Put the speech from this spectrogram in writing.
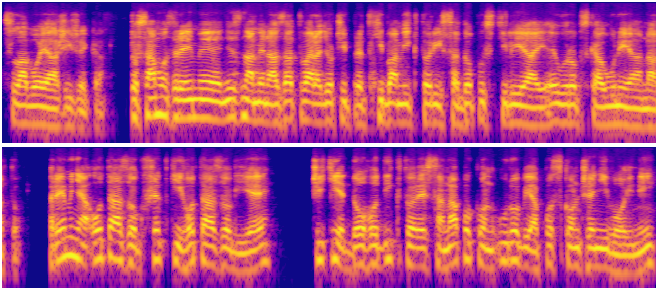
Slavoja Žižeka. To samozrejme neznamená zatvárať oči pred chybami, ktorých sa dopustili aj Európska únia a NATO. Pre mňa otázok všetkých otázok je, či tie dohody, ktoré sa napokon urobia po skončení vojny,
